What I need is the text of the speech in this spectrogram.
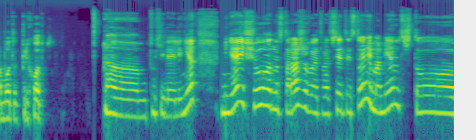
сработает приход Тухеля или нет. Меня еще настораживает во всей этой истории момент, что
